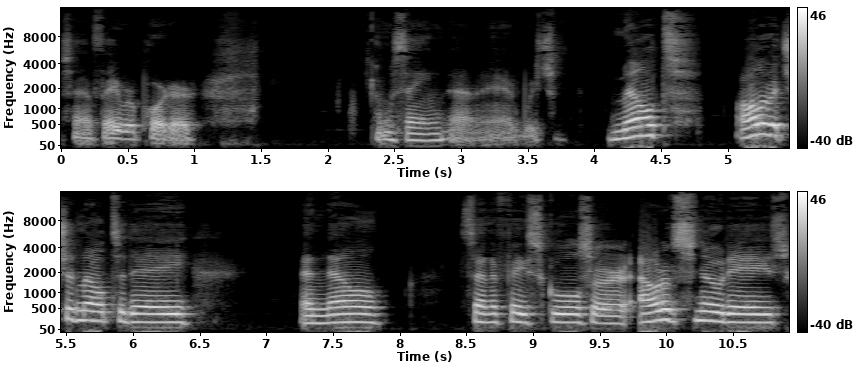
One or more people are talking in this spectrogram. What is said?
Santa Fe Reporter. I'm saying that eh, we should melt, all of it should melt today. And now Santa Fe schools are out of snow days,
